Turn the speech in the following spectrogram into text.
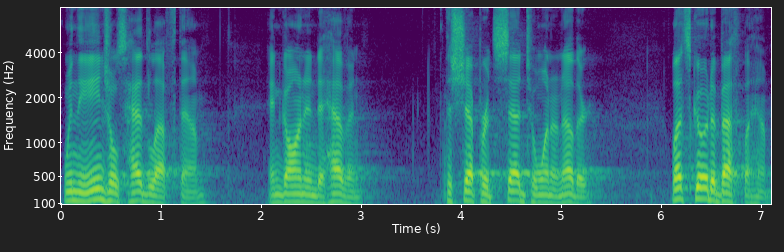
when the angels had left them and gone into heaven, the shepherds said to one another, Let's go to Bethlehem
